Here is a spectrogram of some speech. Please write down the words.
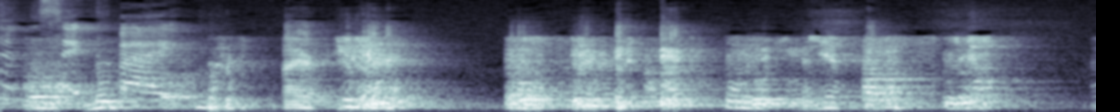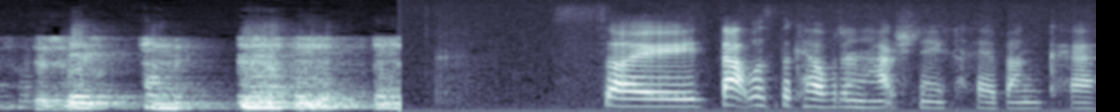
In the sick bay? That was the Kelvedon Hatch nuclear bunker.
